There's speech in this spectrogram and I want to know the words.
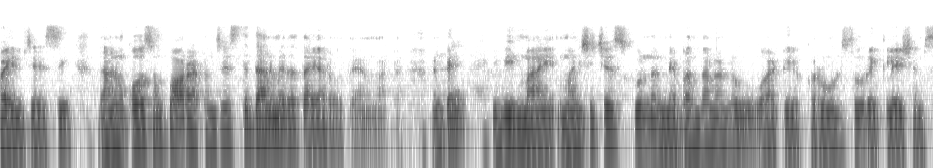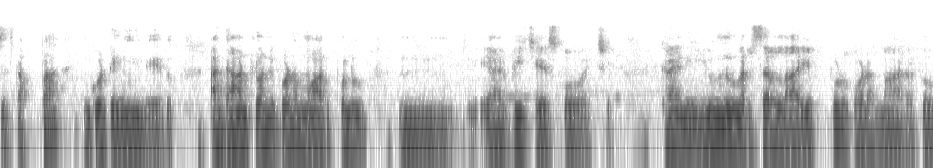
ఫైల్ చేసి దాని కోసం పోరాటం చేస్తే దాని మీద తయారవుతాయి అనమాట అంటే ఇవి మై మనిషి చేసుకున్న నిబంధనలు, వాటి యొక్క రూల్స్, రెగ్యులేషన్స్ తప్ప ఇంకోటి ఏమీ లేదు. ఆ దాంట్లోని కూడా మార్పులు అవి చేసుకోవచ్చు. కానీ యూనివర్సల్ లా ఎప్పుడు కూడా మారదు.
